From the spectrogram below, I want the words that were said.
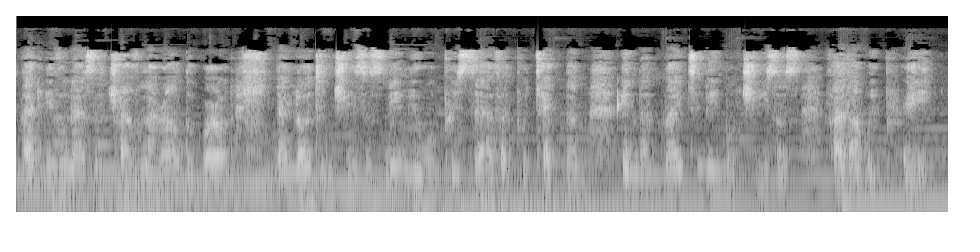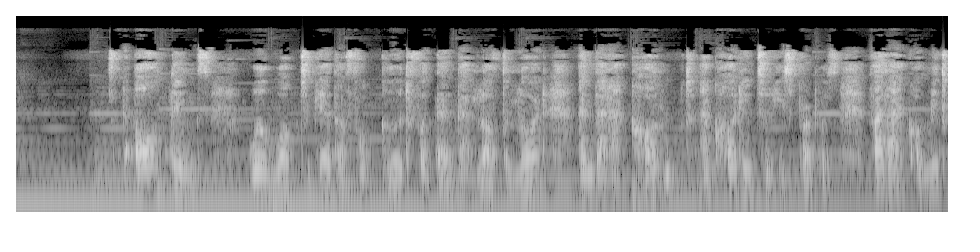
that even as they travel around the world, that Lord, in Jesus' name, you will preserve and protect them in the mighty name of Jesus. Father, we pray all things will work together for good for them that love the Lord and that are called according to his purpose. Father, I commit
